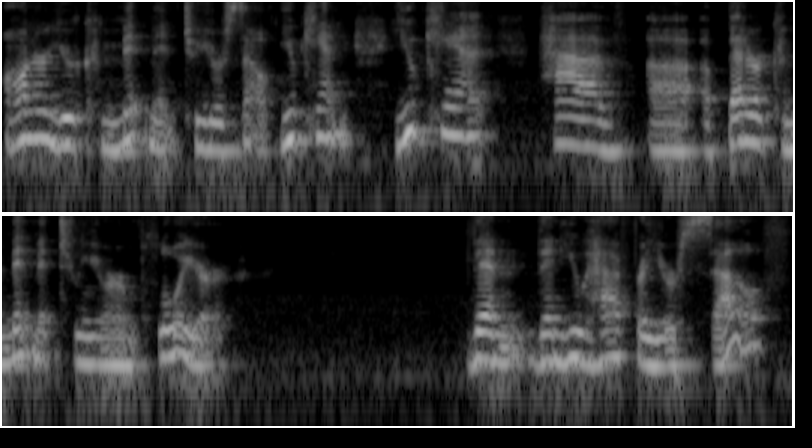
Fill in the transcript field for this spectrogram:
Honor your commitment to yourself. You can't you can't have uh, a better commitment to your employer than than you have for yourself.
